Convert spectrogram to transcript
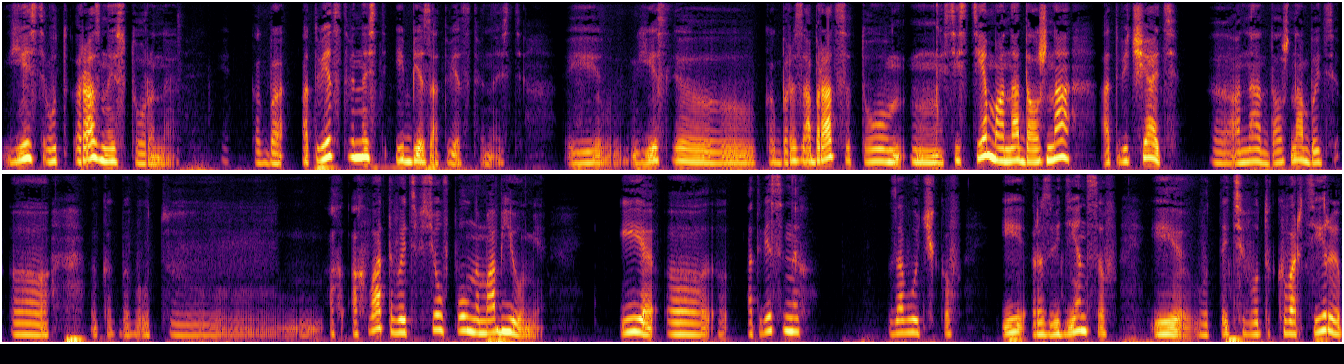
есть вот разные стороны, как бы ответственность и безответственность. И если как бы разобраться, то система, она должна отвечать, э, она должна быть, э, как бы вот, охватывать все в полном объеме. И ответственных заводчиков, и разведенцев, и вот эти вот квартиры,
